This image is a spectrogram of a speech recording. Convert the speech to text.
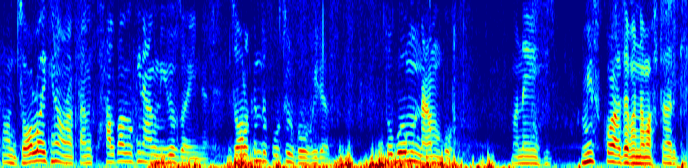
কারণ জল এখানে অনেকটা আমি থাল পাবো কিনা আমি নিজেও জানি না। জল কিন্তু প্রচুর গভীর আছে। তবুও আমি নামবো। মানে মিস করা যাবে না মাছটা আর কি,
